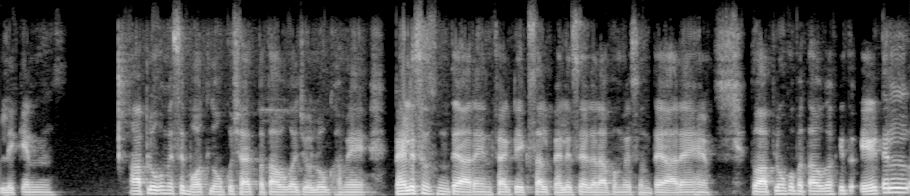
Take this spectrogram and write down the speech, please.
लेकिन आप लोगों में से बहुत लोगों को शायद पता होगा जो लोग हमें पहले से सुनते आ रहे हैं। इनफैक्ट एक साल पहले से अगर आप हमें सुनते आ रहे हैं तो आप लोगों को पता होगा कि तो एयरटेल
